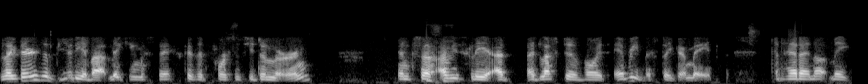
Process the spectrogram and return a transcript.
Like there is a beauty about making mistakes because it forces you to learn. And so mm-hmm. obviously I'd, I'd love to avoid every mistake I made. But had I not made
